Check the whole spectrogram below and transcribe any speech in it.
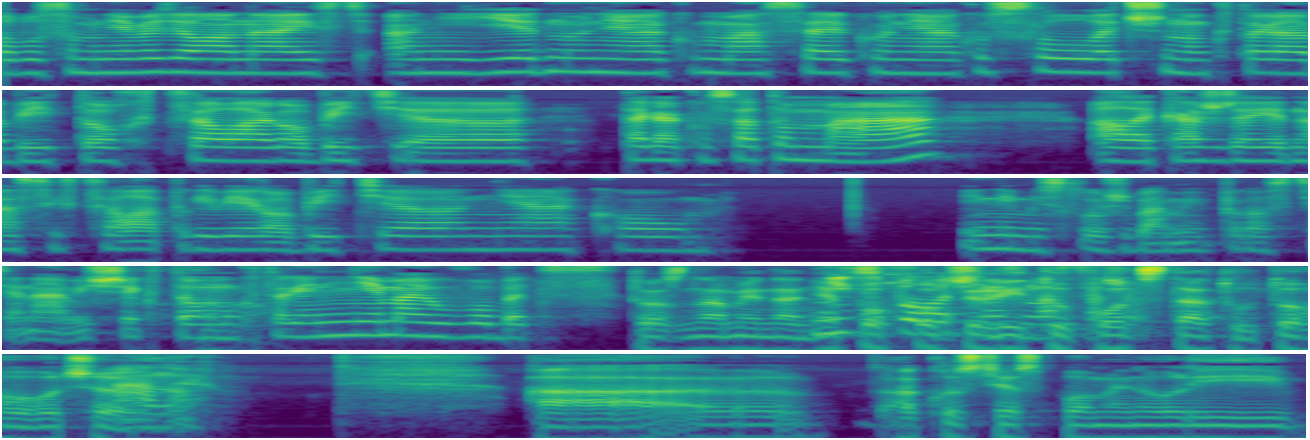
lebo som nevedela nájsť ani jednu nejakú masérku, nejakú slečnu, ktorá by to chcela robiť e, tak, ako sa to má, ale každá jedna si chcela privierobiť e, nejakou inými službami proste navyše k tomu, ano. ktoré nemajú vôbec To znamená, nepochopili tú podstatu toho, čo Áno. A e, ako ste spomenuli,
